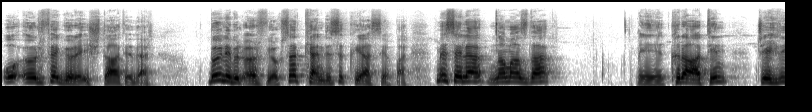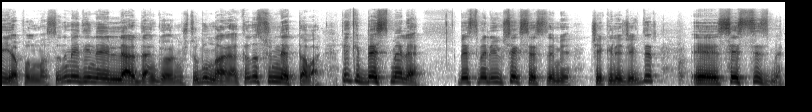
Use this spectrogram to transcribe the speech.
o örfe göre iştahat eder. Böyle bir örf yoksa kendisi kıyas yapar. Mesela namazda e, kıraatin cehri yapılmasını Medinelilerden görmüştür. Bununla alakalı sünnet de var. Peki besmele. Besmele yüksek sesle mi çekilecektir? E, sessiz mi?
